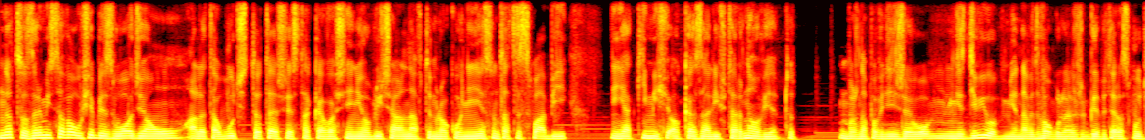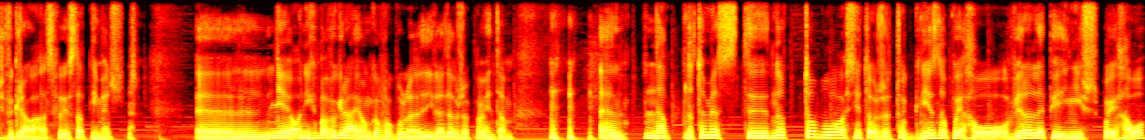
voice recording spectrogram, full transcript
No co, zremisował u siebie z Łodzią, ale ta Łódź to też jest taka właśnie nieobliczalna w tym roku. Oni nie są tacy słabi, jakimi się okazali w Tarnowie. To można powiedzieć, że nie zdziwiłoby mnie nawet w ogóle, że gdyby teraz Łódź wygrała swój ostatni mecz. E, nie, oni chyba wygrają go w ogóle, ile dobrze pamiętam. E, na, natomiast y, no, to było właśnie to, że to Gniezno pojechało o wiele lepiej niż pojechało.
